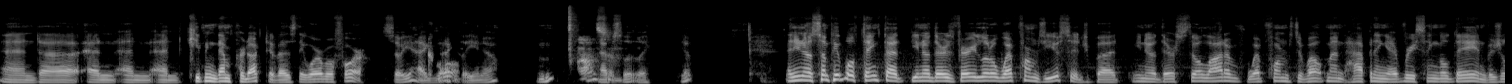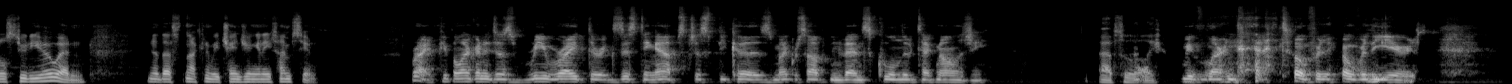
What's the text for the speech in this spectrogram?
and uh and and and keeping them productive as they were before so yeah exactly cool. you know mm-hmm. awesome. absolutely yep and you know some people think that you know there's very little web forms usage but you know there's still a lot of web forms development happening every single day in visual studio and you know that's not going to be changing anytime soon Right. People aren't going to just rewrite their existing apps just because Microsoft invents cool new technology. Absolutely. We've learned that over over the mm-hmm. years.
